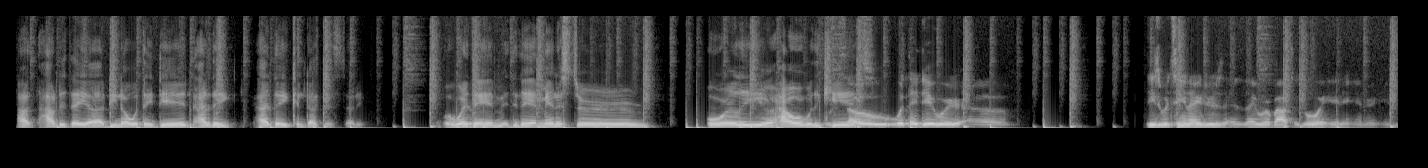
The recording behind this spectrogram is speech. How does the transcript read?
How how did they? Uh, do you know what they did? How did they how did they conduct this study? Or what did they did they administer orally or how old were the kids? So what they did were um, these were teenagers as they were about to go ahead and enter into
